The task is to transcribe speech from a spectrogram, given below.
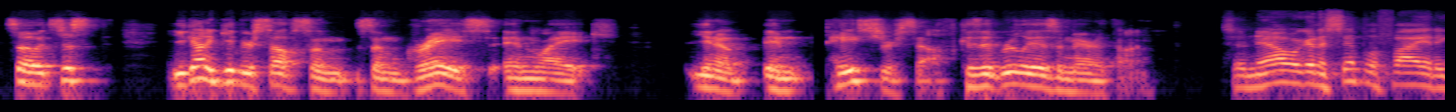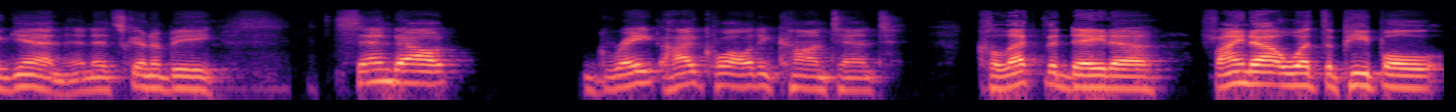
So it's just, you got to give yourself some, some grace and like, you know, and pace yourself because it really is a marathon. So now we're going to simplify it again, and it's going to be send out great high quality content, collect the data, find out what the people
